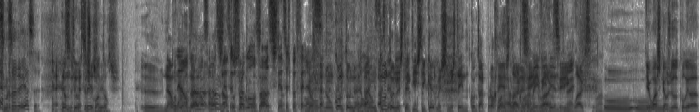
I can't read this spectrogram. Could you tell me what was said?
a verdade é essa. Ele meteu três contam? Uh, não, Não, não, não, são Não, assistências a para gol, são assistências para falhança. Não, não contam na, Não não contam na estatística, mas, mas têm de contar para o Claro, resto. claro, isso é claro que evidente. sim, não é? claro que sim. O- o- Eu acho que é um jogador de qualidade.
